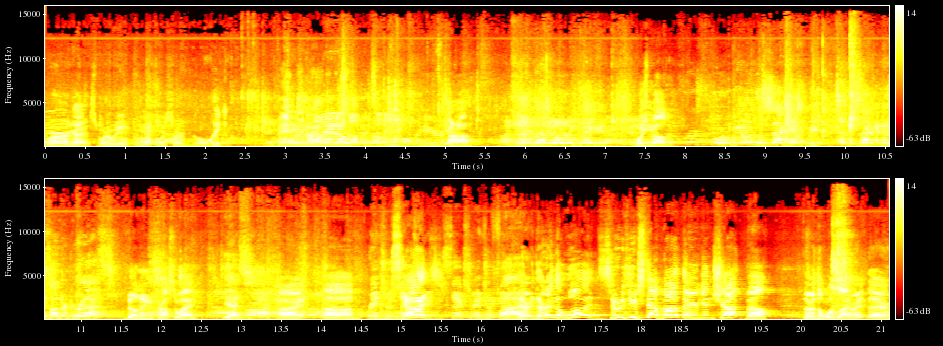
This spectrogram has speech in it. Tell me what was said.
Where are our guys? What are we? What's our goal? Like, Batman rounded us up and said to come over here. Uh huh. That building taken. Which building? First floor, we own the second, we, and the second is under duress. Building across the way. Yes. All right. Um, Ranger six, Guys! Ranger six, Ranger five. they're they're in the woods. As soon as you step out there, you're getting shot, Phil. They're in the wood line right there.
